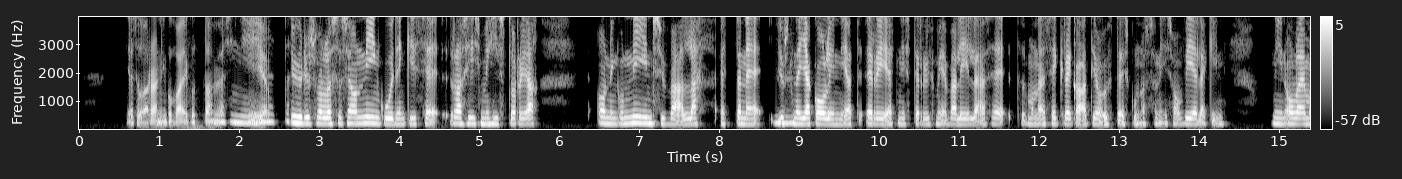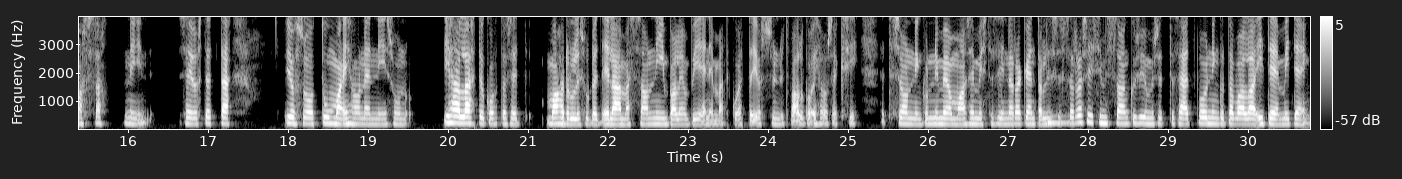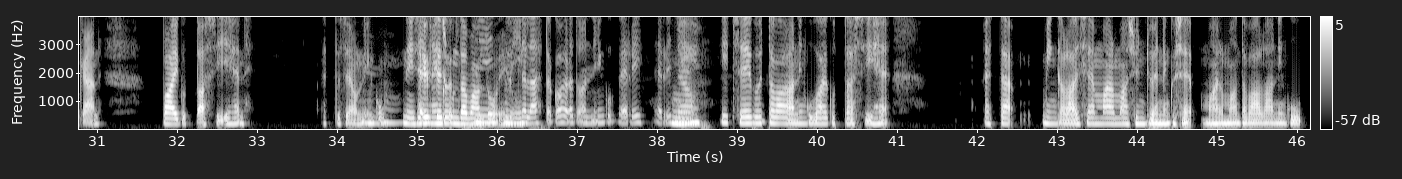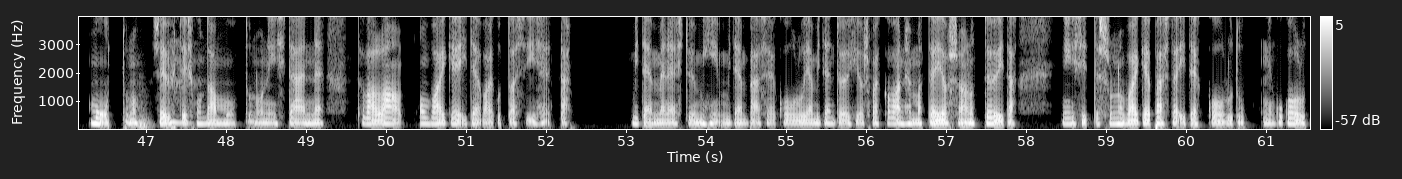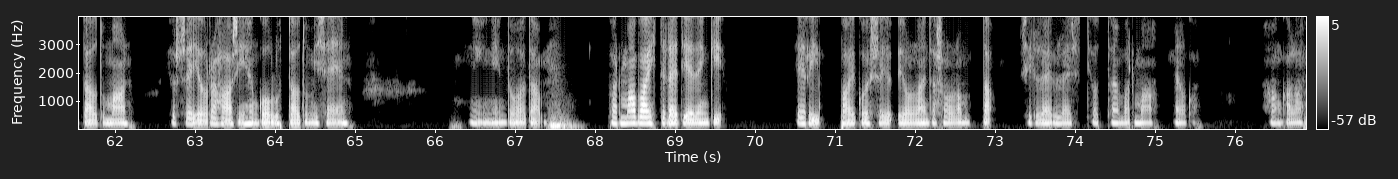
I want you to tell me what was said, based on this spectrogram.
ja suoraan niin kuin vaikuttaa myös niin, siihen. Että... Yhdysvalloissa se on niin kuitenkin se rasismihistoria on niin, kuin niin syvällä, että ne, mm. just ne jakolinjat eri etnisten ryhmien välillä ja se segregaatio yhteiskunnassa, niin se on vieläkin niin olemassa. Niin se just, että jos oot tummaihoinen, niin sun ihan lähtökohtaiset mahdollisuudet elämässä on niin paljon pienemmät kuin, että jos synnyt valkoihoiseksi. Että se on niin kuin nimenomaan se, mistä siinä rakentallisessa mm. rasismissa on kysymys, että sä et voi niin kuin tavallaan itse mitenkään vaikuttaa siihen. Että se on niin kuin, mm. niin se Ennen yhteiskunta kuin, vaan niin, toimii. Ne lähtökohdat on niin kuin eri, eri niin. Itse ei voi tavallaan niin kuin vaikuttaa siihen, että minkälaiseen maailmaan syntyy ennen kuin se maailma on tavallaan niin kuin muuttunut, se mm. yhteiskunta on muuttunut, niin sitä ennen tavallaan on vaikea itse vaikuttaa siihen, että miten menestyy, mihin, miten pääsee kouluun ja miten töihin. Jos vaikka vanhemmat ei ole saanut töitä, niin sitten sun on vaikea päästä itse koulutu, niin kuin kouluttautumaan, jos ei ole rahaa siihen kouluttautumiseen. Niin, niin tuota, varmaan vaihtelee tietenkin eri paikoissa jo, jollain tasolla, mutta sille yleisesti ottaen varmaan melko hankalaa.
